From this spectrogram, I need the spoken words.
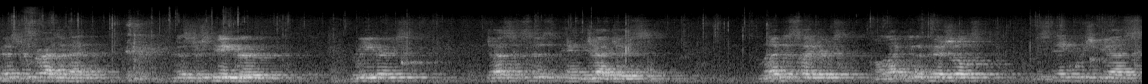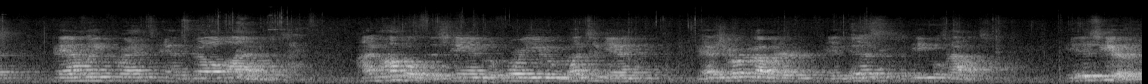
Mr. President, Mr. Speaker, leaders, justices and judges, legislators, elected officials, distinguished guests, family, friends, and fellow Iowans. I'm humbled to stand before you once again as your governor in this, the People's House. It is here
